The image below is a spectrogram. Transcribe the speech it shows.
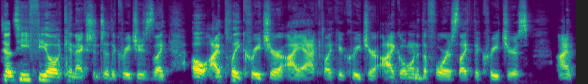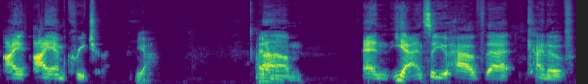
does he feel a connection to the creatures? He's like, oh, I play creature, I act like a creature, I go into the forest like the creatures. I I I am creature. I don't know. um and yeah and so you have that kind of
